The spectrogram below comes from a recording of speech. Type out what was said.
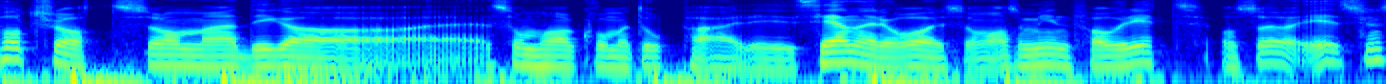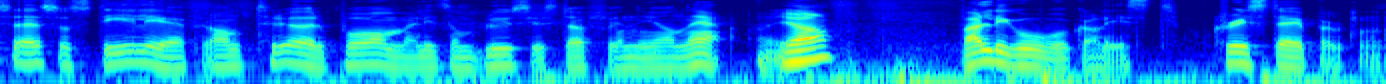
hotshot som jeg digger, eh, som har kommet opp her i senere år, som altså min favoritt. Og så syns jeg det er så stilig, for han trør på med litt sånn bluesy stuff i ny og ne. Ja. Veldig god vokalist. Chris Stapleton.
